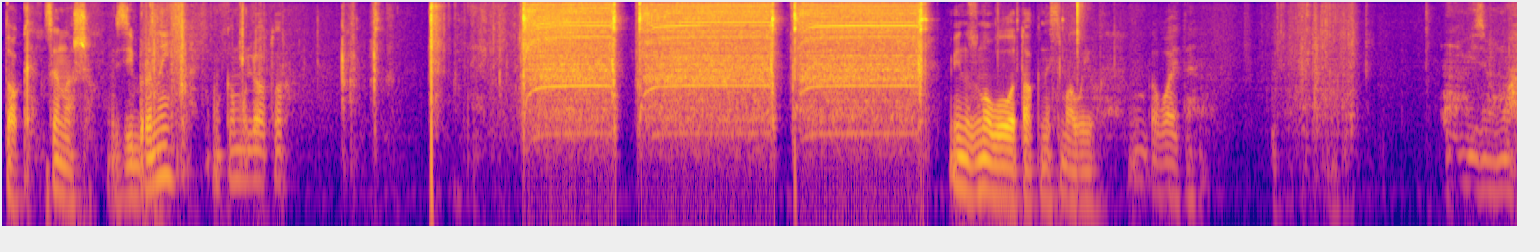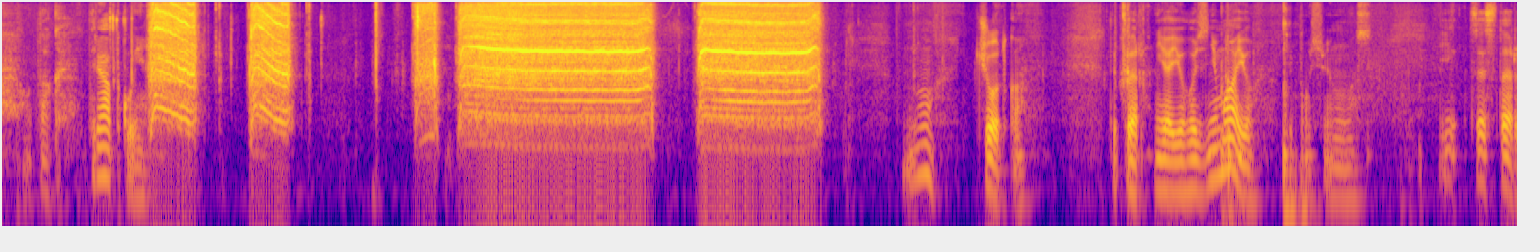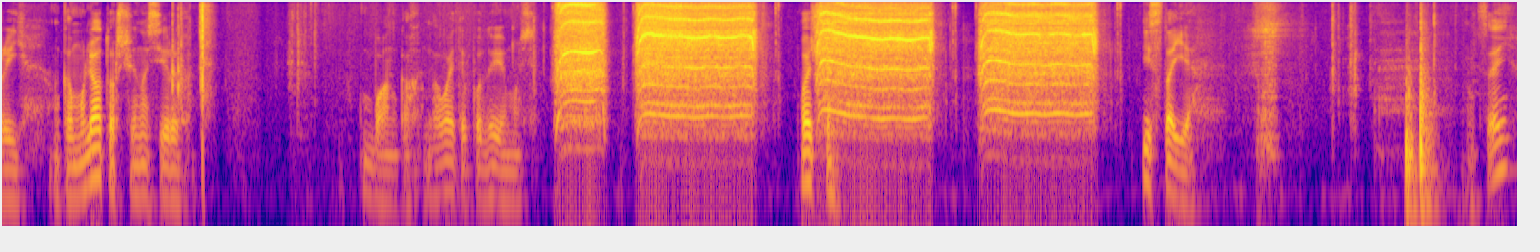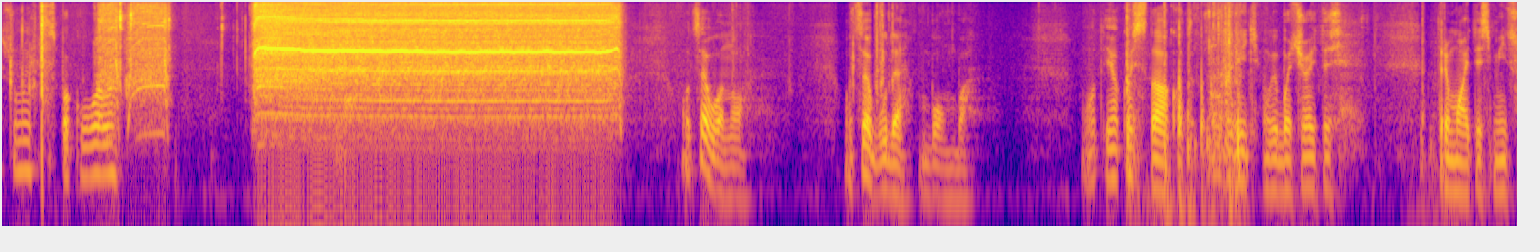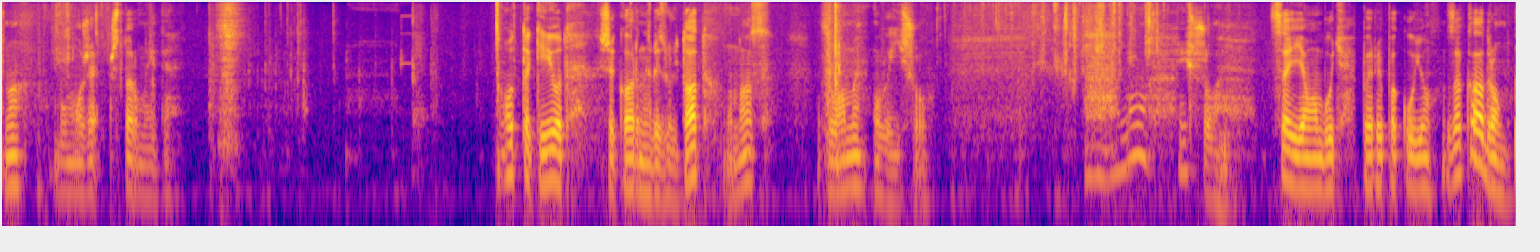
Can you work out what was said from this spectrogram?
Так, це наш зібраний акумулятор. Він знову отак не смалив. Ну, давайте візьмемо отак тряпку і. Ну, чітко. Тепер я його знімаю. Ось він у нас. І це старий акумулятор ще на сірих банках. Давайте подивимось. Бачите? І стає. Оцей, що ми спакували. Оце воно. Оце буде бомба. От якось так от. Беріть, вибачайтесь. Тримайтесь міцно, бо може штормити. От такий от шикарний результат у нас з вами вийшов. Ну, і що? Це я, мабуть, перепакую за кадром,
